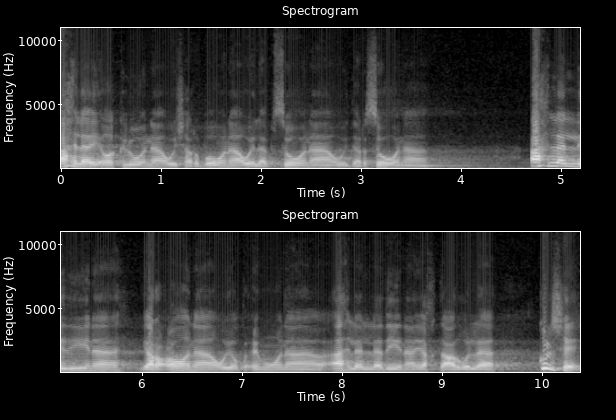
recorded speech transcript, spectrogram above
أهله يوكلونا ويشربونا ويلبسونا ويدرسونا أهل الذين يرعونا ويطعمونا أهل الذين يختارون له كل شيء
